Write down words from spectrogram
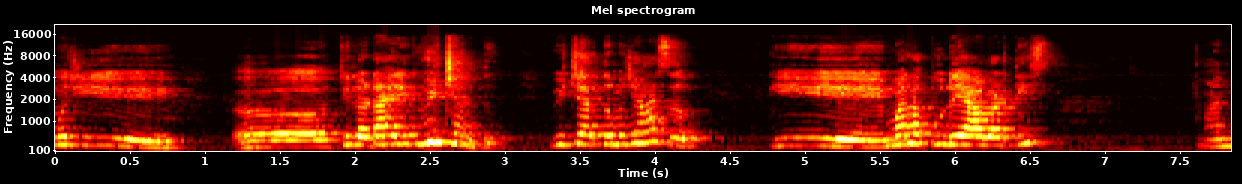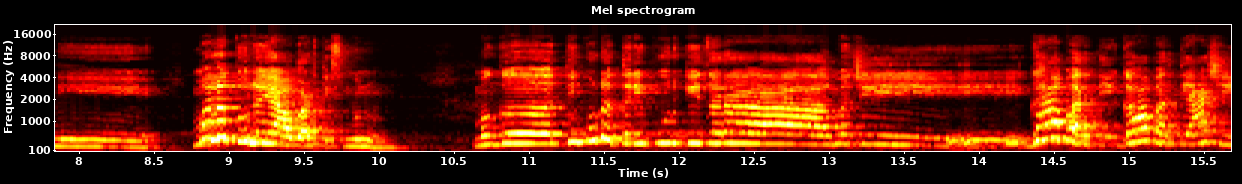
म्हणजे तिला डायरेक्ट विचारतं. विचारतं म्हणजे असं की मला तुला आवडतीस आणि मला तुलाही आवडतीस म्हणून. मग ती कुठंतरी पोरगी जरा म्हणजे घाबरती घाबरती अशी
